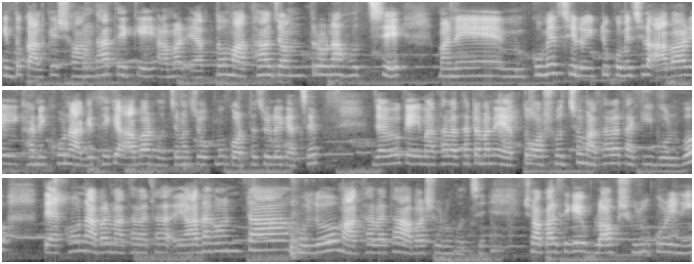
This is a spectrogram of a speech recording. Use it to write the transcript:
কিন্তু কালকে সন্ধ্যা থেকে আমার এত মাথা যন্ত্রণা হচ্ছে মানে কমেছিল, একটু কমেছিল। আবার এই খানিকক্ষণ আগে থেকে আবার হচ্ছে আমার চোখ মুখ গর্তে চলে গেছে। যাই হোক, এই মাথা ব্যথাটা মানে এত অসহ্য মাথা ব্যথা, কি বলব? তো এখন আবার মাথা ব্যথা আধা ঘণ্টা হলো মাথা ব্যথা আবার শুরু হচ্ছে। সকাল থেকে ব্লগ শুরু করিনি,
